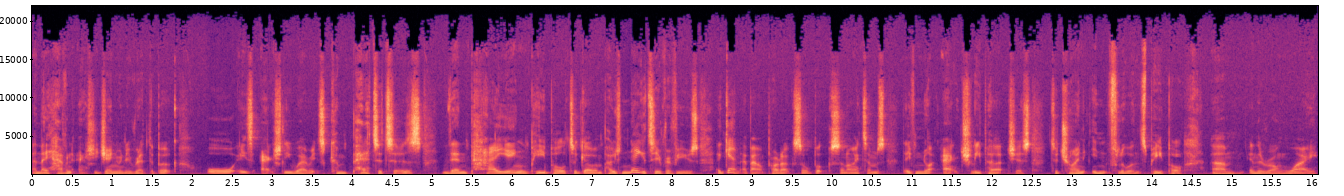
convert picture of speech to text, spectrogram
and they haven't actually genuinely read the book, or it's actually where it's competitors then paying people to go and post negative reviews, again, about products or books and items they've not actually purchased to try and influence people um, in the wrong way.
